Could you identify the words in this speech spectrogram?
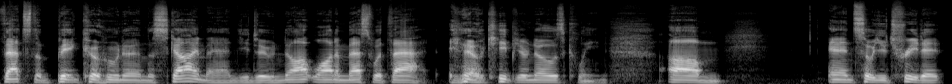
That's the big kahuna in the sky, man. You do not want to mess with that. You know, keep your nose clean. Um, and so you treat it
